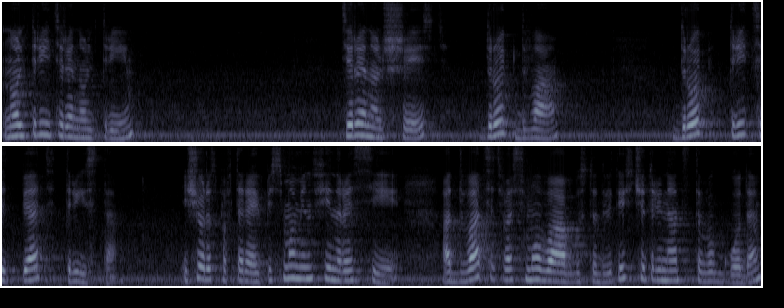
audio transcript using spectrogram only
03-03, 06, дробь 2, дробь 35 300. Еще раз повторяю, письмо Минфина России от 28 августа 2013 года,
